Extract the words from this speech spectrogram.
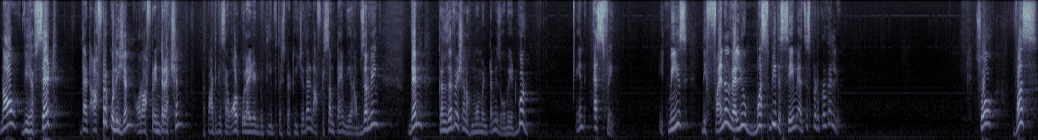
Now, we have said that after collision or after interaction the particles have all collided with, with respect to each other and after some time we are observing then conservation of momentum is obeyed good in S frame. It means the final value must be the same as this particular value. So, once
